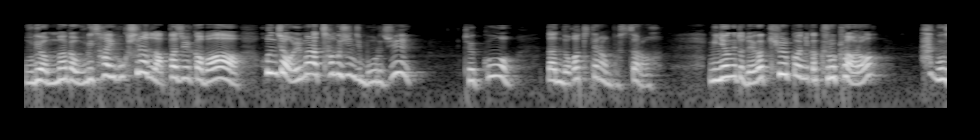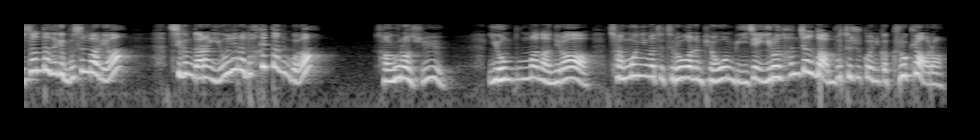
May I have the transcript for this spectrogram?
우리 엄마가 우리 사이 혹시라도 나빠질까봐 혼자 얼마나 참으신지 모르지? 됐고, 난 너 같은 애랑 못 살아. 민영이도 내가 키울 거니까 그렇게 알아? 아, 못 산다는 게 무슨 말이야? 지금 나랑 이혼이라도 하겠다는 거야? 당연하지. 이혼뿐만 아니라 장모님한테 들어가는 병원비 이제 이런 한 장도 안 보태줄 거니까 그렇게 알아.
